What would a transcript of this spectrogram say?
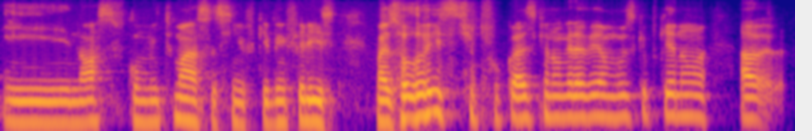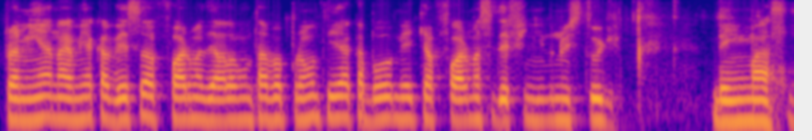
e, nossa, ficou muito massa, assim, eu fiquei bem feliz. Mas rolou isso, tipo, quase que eu não gravei a música, porque não, a, pra mim, na minha cabeça, a forma dela não estava pronta e acabou meio que a forma se definindo no estúdio. Bem massa.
